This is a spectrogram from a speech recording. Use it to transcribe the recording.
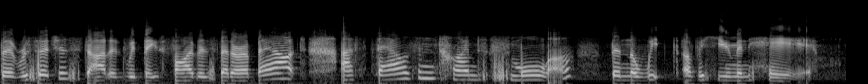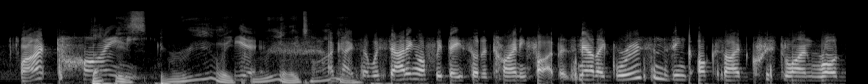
the researchers started with these fibres that are about a thousand times smaller than the width of a human hair. Right? Tiny. is really, really tiny. Okay, so we're starting off with these sort of tiny fibres. Now they grew some zinc oxide crystalline rods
